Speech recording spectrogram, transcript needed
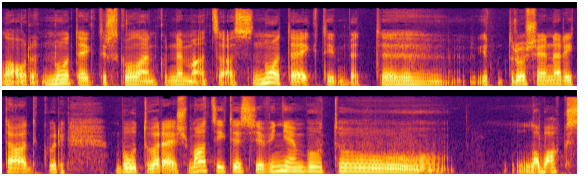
Laura, noteikti ir skolēni, kur nemācās. Noteikti, bet uh, ir droši vien arī tādi, kuri būtu varējuši mācīties, ja viņiem būtu labāks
